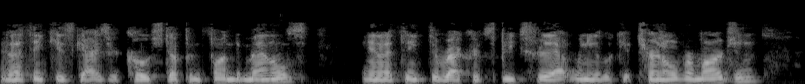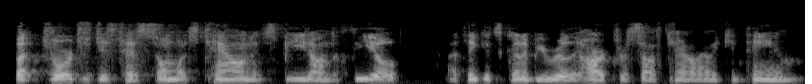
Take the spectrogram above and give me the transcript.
and I think his guys are coached up in fundamentals. And I think the record speaks for that when you look at turnover margin. But Georgia just has so much talent and speed on the field I think it's going to be really hard for South Carolina to contain him.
